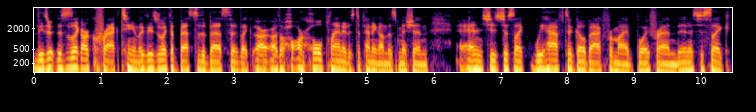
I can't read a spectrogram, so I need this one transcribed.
these are this is like our crack team, like these are like the best of the best that like our our, the, our whole planet is depending on this mission, and she's just like, we have to go back for my boyfriend, and it's just like,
